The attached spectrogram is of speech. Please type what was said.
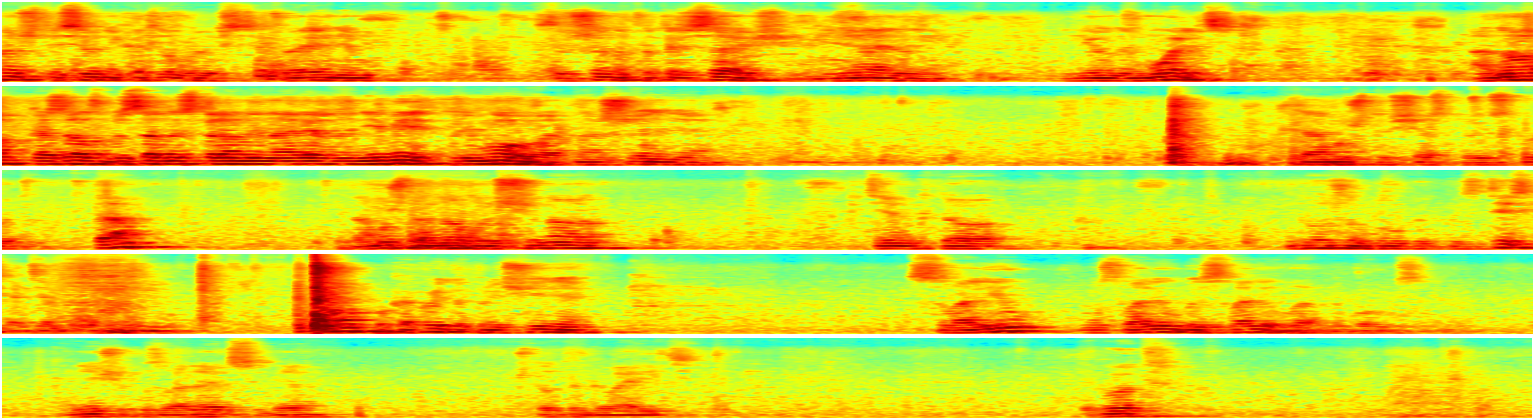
закончить я сегодня хотел бы стихотворением совершенно потрясающий, гениальный юный морец. Оно, казалось бы, с одной стороны, наверное, не имеет прямого отношения к тому, что сейчас происходит там, потому что оно обращено к тем, кто должен был бы здесь хотя бы, но по какой-то причине свалил, ну свалил бы и свалил, ладно, Богу себе. Они еще позволяют себе что-то говорить. Так вот,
